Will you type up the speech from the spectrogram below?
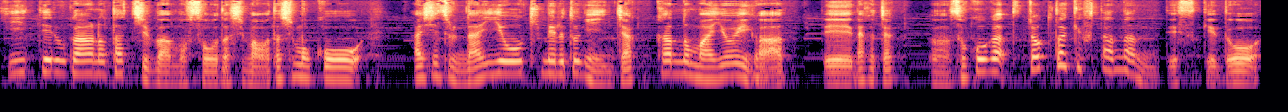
聞いてる側の立場もそうだし、まあ私もこう、配信する内容を決めるときに若干の迷いがあって、なんかじゃ、うん、そこがちょっとだけ負担なんですけど、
